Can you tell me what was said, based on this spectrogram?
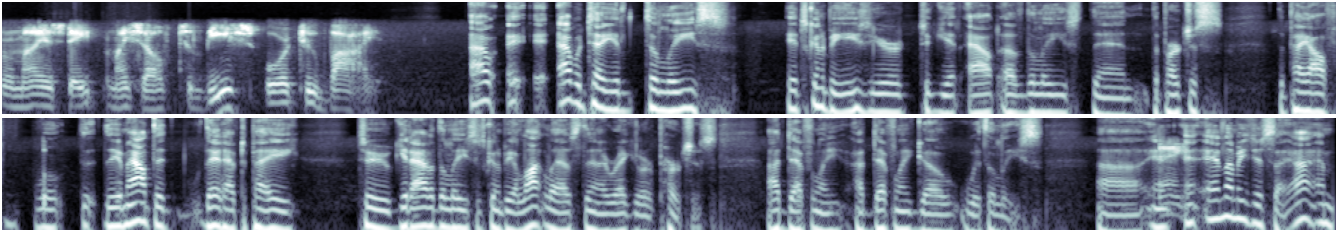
for my estate myself to lease or to buy? I I would tell you to lease. It's going to be easier to get out of the lease than the purchase. The payoff will the, the amount that they'd have to pay to get out of the lease is going to be a lot less than a regular purchase. I definitely I definitely go with a lease. Uh, and, and and let me just say I am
